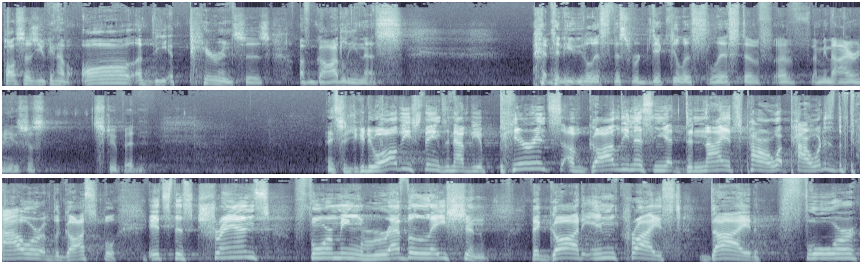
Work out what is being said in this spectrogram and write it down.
Paul says you can have all of the appearances of godliness. And then he lists this ridiculous list of, of, I mean, the irony is just stupid. And he said, You can do all these things and have the appearance of godliness and yet deny its power. What power? What is the power of the gospel? It's this transforming revelation that God in Christ died for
